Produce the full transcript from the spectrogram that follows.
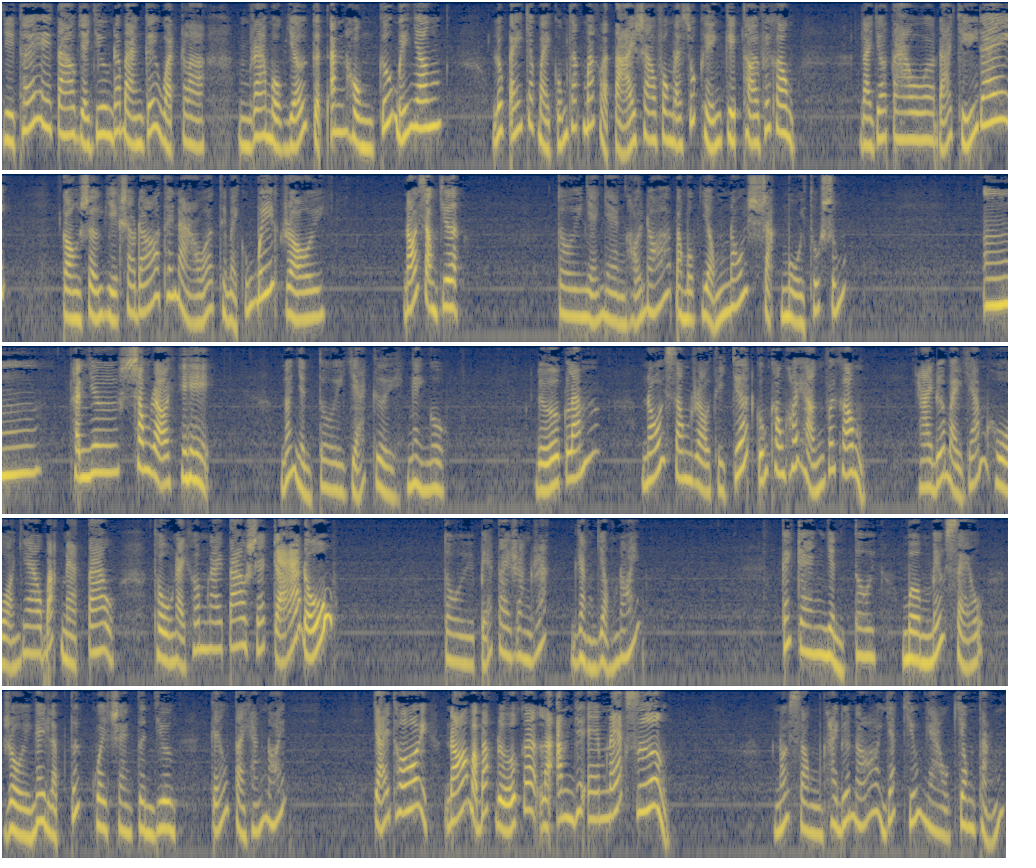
Vì thế tao và Dương đã bàn kế hoạch là ra một vở kịch anh hùng cứu mỹ nhân. Lúc ấy chắc mày cũng thắc mắc là tại sao Phong lại xuất hiện kịp thời phải không? Là do tao ờ, đã chỉ đấy. Còn sự việc sau đó thế nào ờ, thì mày cũng biết rồi. Nói xong chưa? Tôi nhẹ nhàng hỏi nó bằng một giọng nói sặc mùi thuốc súng. Ừm, hình như xong rồi. nó nhìn tôi giả cười ngây ngô. Được lắm, nói xong rồi thì chết cũng không hối hận phải không? Hai đứa mày dám hùa nhau bắt nạt tao, thù này hôm nay tao sẽ trả đủ. Tôi bẻ tay răng rắc, gằn giọng nói. Cái trang nhìn tôi, mồm méo xẹo, rồi ngay lập tức quay sang tên Dương, kéo tay hắn nói. Chạy thôi, nó mà bắt được là anh với em nát xương. Nói xong, hai đứa nó dắt chiếu nhau trông thẳng.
